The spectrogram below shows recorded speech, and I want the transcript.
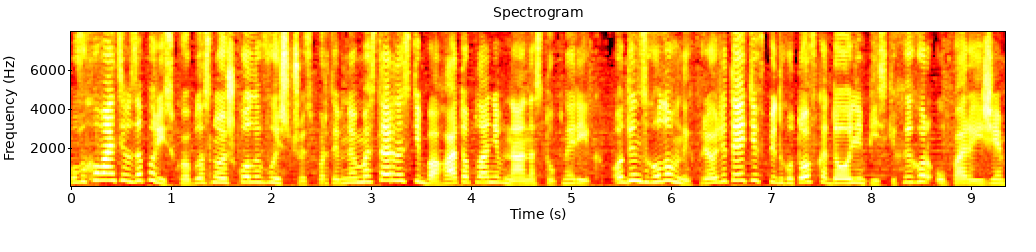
У вихованців Запорізької обласної школи вищої спортивної майстерності багато планів на наступний рік. Один з головних пріоритетів підготовка до Олімпійських ігор у Парижі.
